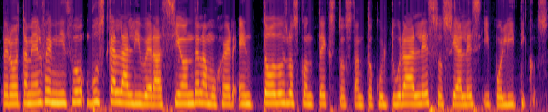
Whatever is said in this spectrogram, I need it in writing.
pero también el feminismo busca la liberación de la mujer en todos los contextos, tanto culturales, sociales y políticos.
